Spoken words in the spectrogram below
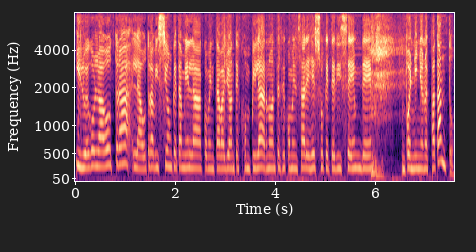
Y luego la otra, la otra visión que también la comentaba yo antes con Pilar, ¿no? Antes de comenzar, es eso que te dicen de, pues niño no es para tanto.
